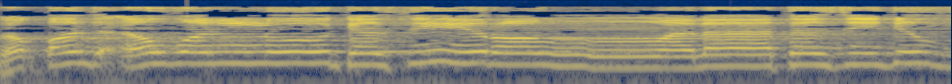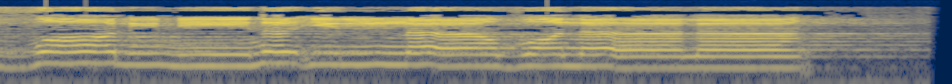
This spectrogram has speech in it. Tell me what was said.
فقد أضلوا كثيرا ولا تزد الظالمين إلا ضلالا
